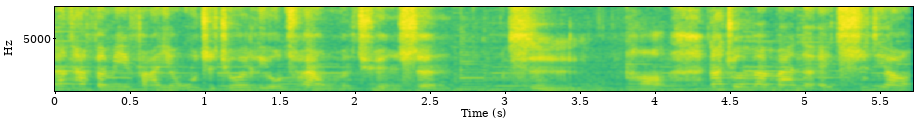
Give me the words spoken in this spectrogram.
那它分泌发炎物质就会流窜我们全身。是，好，那就慢慢的哎吃掉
